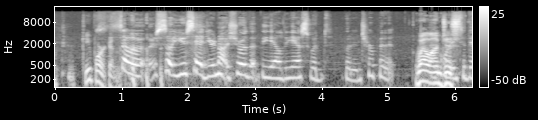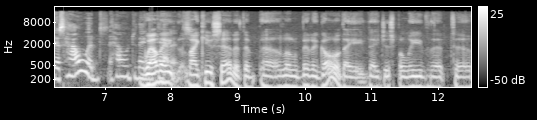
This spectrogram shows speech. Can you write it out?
Keep working. So, so you said you're not sure that the LDS would would interpret it well, I'm just to this. How would how do they? Well, they like you said at the uh, a little bit ago, they they just believe that uh,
